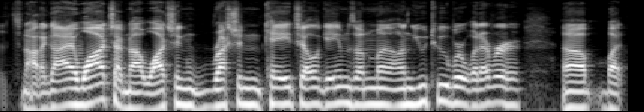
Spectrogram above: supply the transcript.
It's not a guy I watch. I'm not watching Russian KHL games on my, on YouTube or whatever. Uh, but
